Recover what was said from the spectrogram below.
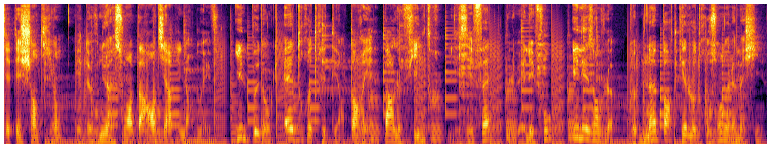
Cet échantillon est devenu un son à part entière du Nordwave. Il peut donc être traité en temps réel par le filtre, les effets, le LFO et les enveloppes, comme n'importe quel autre son de la machine.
